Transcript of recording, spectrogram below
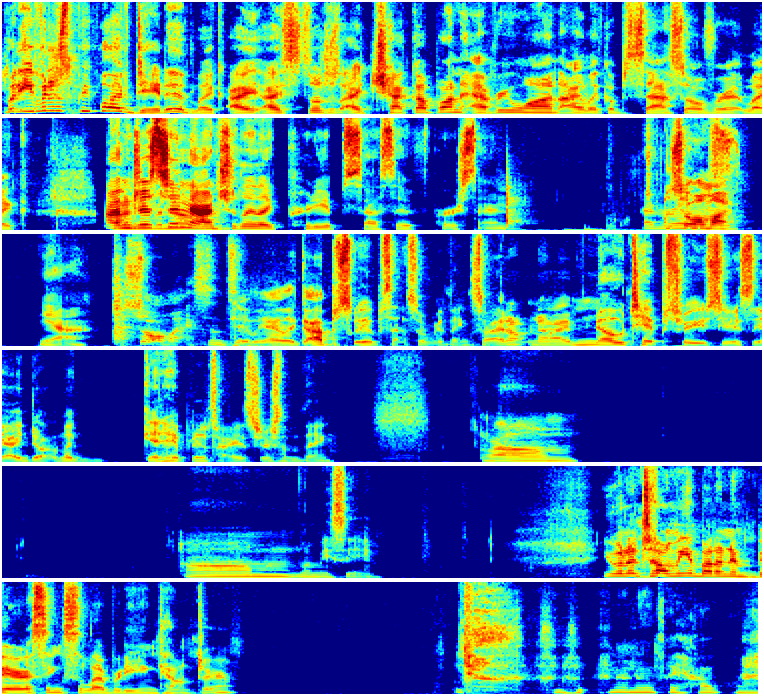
but even just people I've dated, like I I still just I check up on everyone. I like obsess over it. Like I'm just a know. naturally like pretty obsessive person. So am I. Yeah. So am I. Sincerely, I like absolutely obsess over things. So I don't know. I have no tips for you. Seriously, I don't like get hypnotized or something. Um. Um. Let me see. You want to tell me about an embarrassing celebrity encounter? I don't know if I have one.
